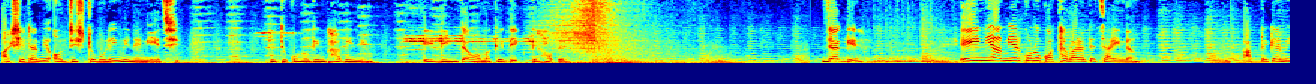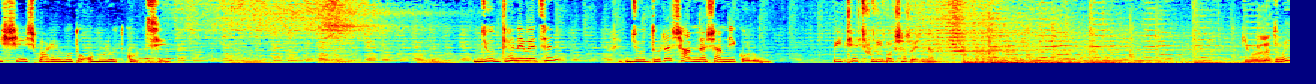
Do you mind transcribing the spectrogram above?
আর সেটা আমি অদৃষ্ট বলেই মেনে নিয়েছি। কিন্তু কোনোদিন ভাবিনি, এই দিনটাও আমাকে দেখতে হবে। যাগে, এই নিয়ে আমি আর কোনো কথা বাড়াতে চাই না। আপনাকে আমি শেষবারের মতো অনুরোধ করছি। যুদ্ধে নেমেছেন, যুদ্ধটা সামনাসামনি করুন। পিঠে ছুরি বসাবেন না। কি বললে তুমি?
